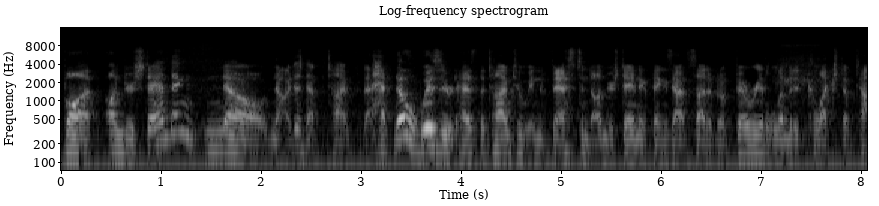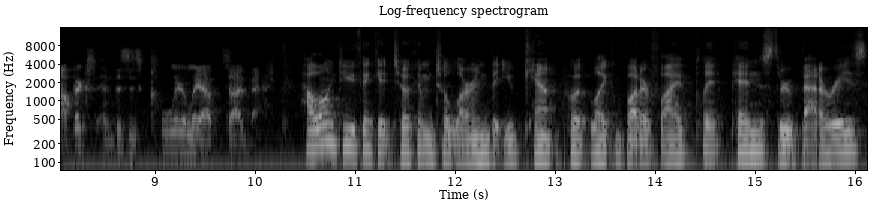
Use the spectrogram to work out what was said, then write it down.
But understanding? No, no, he doesn't have the time for that. No wizard has the time to invest into understanding things outside of a very limited collection of topics, and this is clearly outside that. How long do you think it took him to learn that you can't put like butterfly pl- pins through batteries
